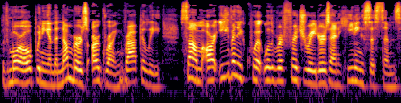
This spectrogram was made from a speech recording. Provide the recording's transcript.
with more opening and the numbers are growing rapidly. Some are even equipped with refrigerators and heating systems,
